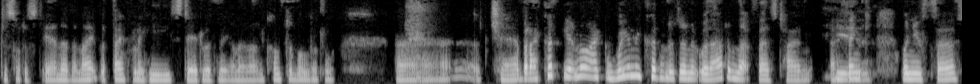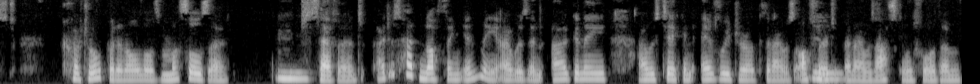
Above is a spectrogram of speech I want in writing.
to sort of stay another night. But thankfully, he stayed with me on an uncomfortable little uh, chair. But I could, you know, I really couldn't have done it without him that first time. I Yeah. think when you first cut open and all those muscles are mm. severed. I just had nothing in me. I was in agony. I was taking every drug that I was offered mm. and I was asking for them.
